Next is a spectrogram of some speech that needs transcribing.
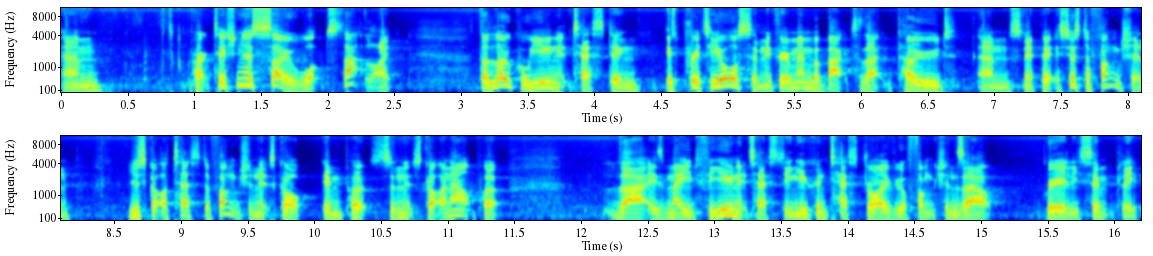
um, practitioners. So what's that like? The local unit testing is pretty awesome. If you remember back to that code um, snippet, it's just a function. You just got to test a function. It's got inputs and it's got an output. That is made for unit testing. You can test drive your functions out really simply.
